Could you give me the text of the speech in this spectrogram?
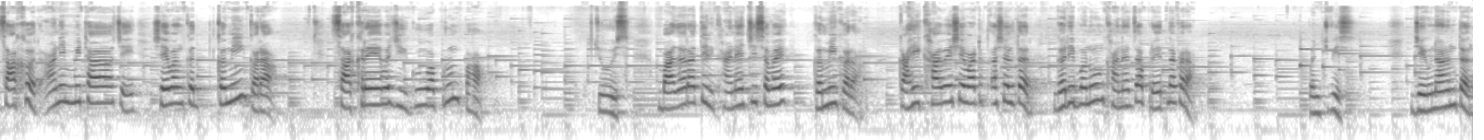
साखर आणि मिठाचे सेवन क कमी करा. साखरेऐवजी गूळ वापरून पहा. चोवीस. बाजारातील खाण्याची सवय कमी करा. काही खावेसे वाटत असेल तर घरी बनवून खाण्याचा प्रयत्न करा. पंचवीस. जेवणानंतर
